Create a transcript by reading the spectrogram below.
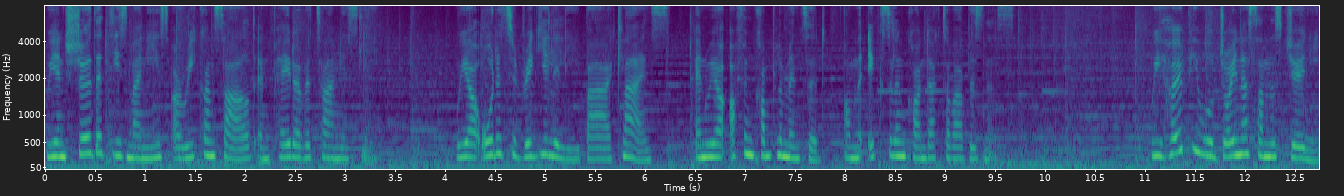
We ensure that these monies are reconciled and paid over timelessly. We are audited regularly by our clients, and we are often complimented on the excellent conduct of our business. We hope you will join us on this journey.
